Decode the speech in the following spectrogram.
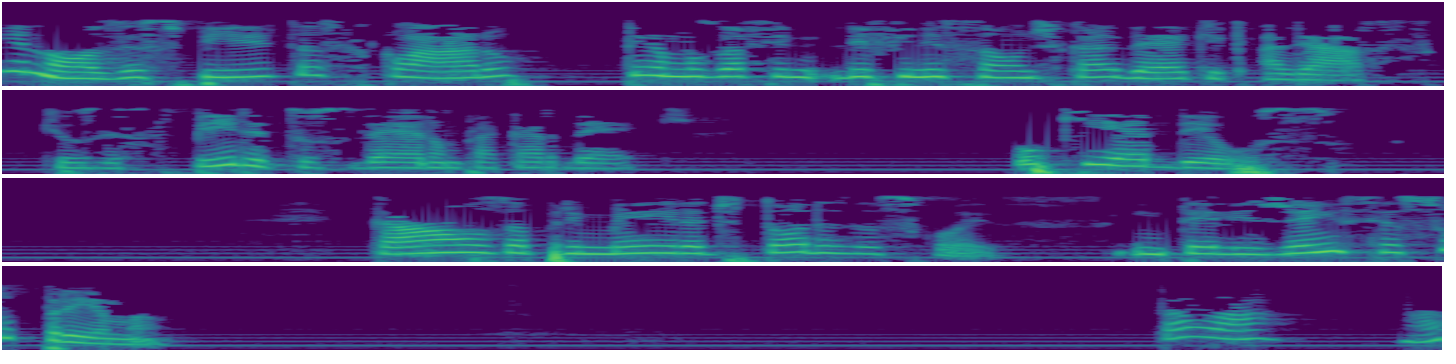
E nós espíritas, claro, temos a definição de Kardec, aliás, que os espíritos deram para Kardec. O que é Deus? Causa primeira de todas as coisas, inteligência suprema. Está lá. Né?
